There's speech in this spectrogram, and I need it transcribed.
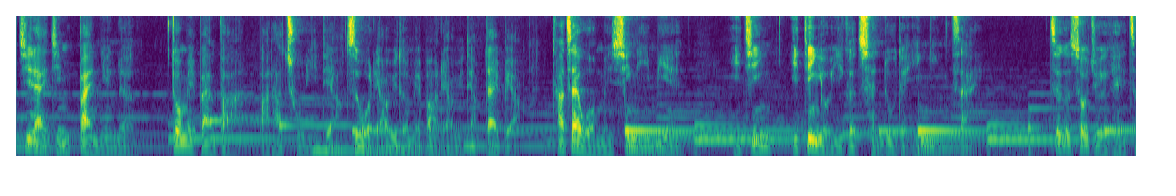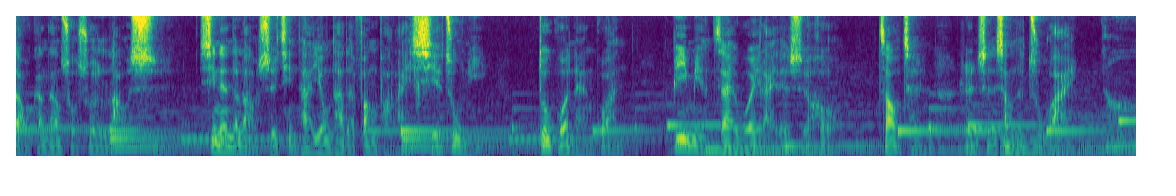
既然已经半年了，都没办法把它处理掉，自我疗愈都没办法疗愈掉，代表它在我们心里面已经一定有一个程度的阴影在。这个时候就可以找我刚刚所说的老师，信任的老师，请他用他的方法来协助你度过难关，避免在未来的时候造成人生上的阻碍。哦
